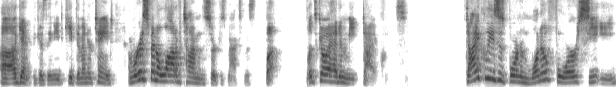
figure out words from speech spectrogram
uh, again, because they need to keep them entertained. And we're going to spend a lot of time in the Circus Maximus, but let's go ahead and meet Diocles. Diocles is born in 104 CE,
